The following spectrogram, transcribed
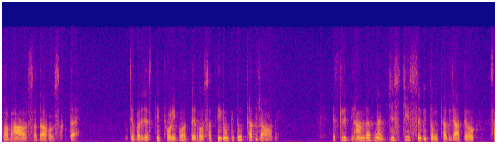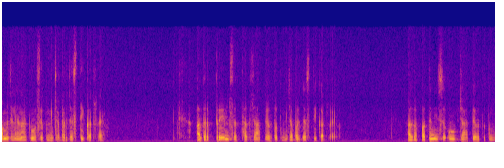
स्वभाव सदा हो सकता है। ज़बरदस्ती थोड़ी बहुत देर हो सकती है क्योंकि तुम थक जाओगे। इसलिए ध्यान रखना, जिस चीज़ से भी तुम थक जाते हो, समझ लेना कि उसे तुम ज़बरदस्ती कर रहे हो। अगर प्रेम से थक जाते हो तो तुम ज़बरदस्ती कर रहे हो। अगर पत्नी से उब जाते हो तो तुम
